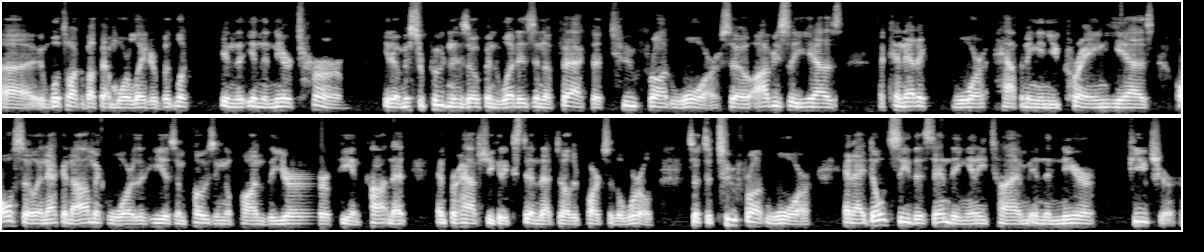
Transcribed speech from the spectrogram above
Uh, and we'll talk about that more later. But look, in the in the near term, you know, Mr. Putin has opened what is in effect a two front war. So obviously he has a kinetic war happening in Ukraine. He has also an economic war that he is imposing upon the European continent, and perhaps you could extend that to other parts of the world. So it's a two front war, and I don't see this ending anytime in the near future.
